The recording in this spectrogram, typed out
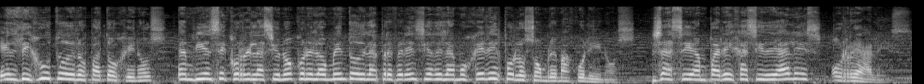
El disgusto de los patógenos también se correlacionó con el aumento de las preferencias de las mujeres por los hombres masculinos, ya sean parejas ideales o reales.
